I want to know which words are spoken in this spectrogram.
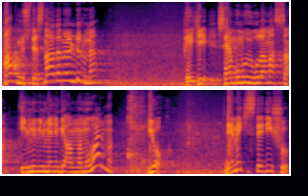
Hak müstesna adam öldürme. Peki sen bunu uygulamazsan ilmi bilmenin bir anlamı var mı? Yok. Demek istediği şu.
